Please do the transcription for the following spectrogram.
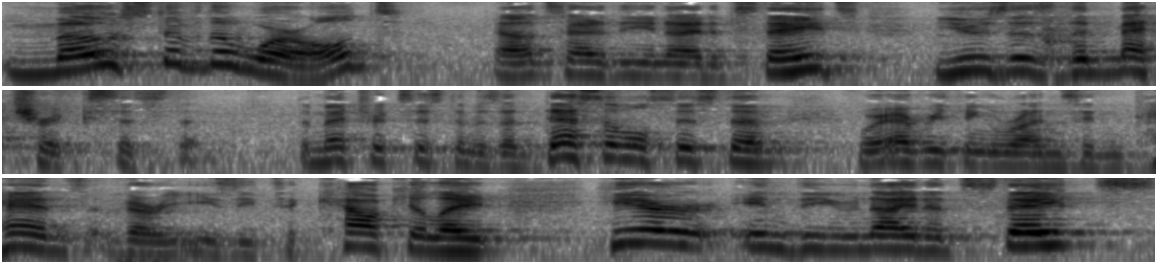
most of the world outside of the United States uses the metric system. The metric system is a decimal system where everything runs in tens, very easy to calculate. Here in the United States,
